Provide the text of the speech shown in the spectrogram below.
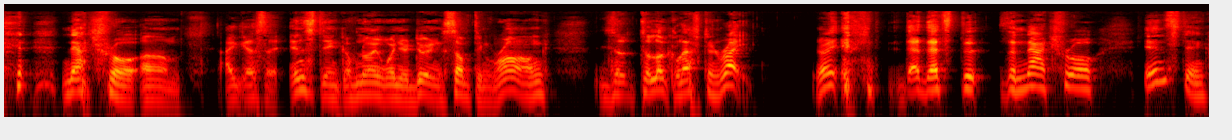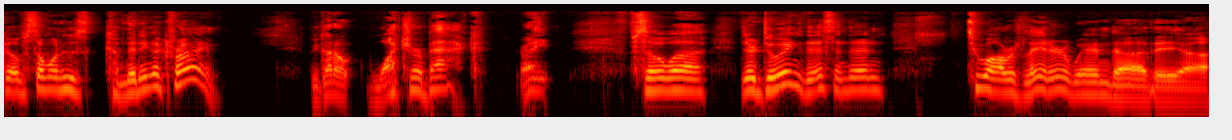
natural, um, I guess, an instinct of knowing when you're doing something wrong to, to look left and right, right? that, that's the, the natural instinct of someone who's committing a crime. We got to watch our back, right? So uh, they're doing this, and then two hours later, when uh, the uh,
